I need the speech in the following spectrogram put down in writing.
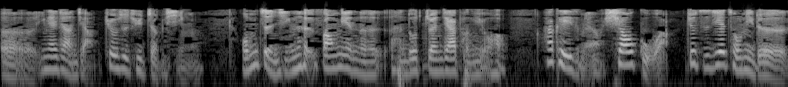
呃应该这样讲，就是去整形。我们整形的方面呢，很多专家朋友哈，他可以怎么样削骨啊？就直接从你的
